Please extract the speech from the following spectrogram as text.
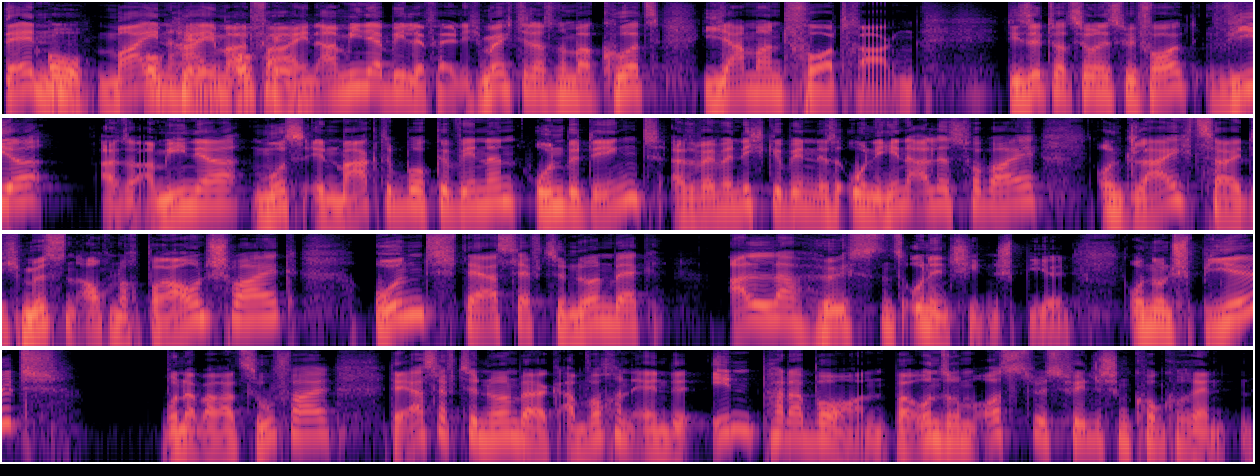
Denn Oh, mein okay, Heimatverein okay. Arminia Bielefeld, ich möchte das nochmal kurz jammernd vortragen. Die Situation ist wie folgt. Wir also Arminia muss in Magdeburg gewinnen, unbedingt. Also wenn wir nicht gewinnen, ist ohnehin alles vorbei. Und gleichzeitig müssen auch noch Braunschweig und der 1. FC Nürnberg allerhöchstens unentschieden spielen. Und nun spielt, wunderbarer Zufall, der 1. FC Nürnberg am Wochenende in Paderborn bei unserem ostwestfälischen Konkurrenten.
